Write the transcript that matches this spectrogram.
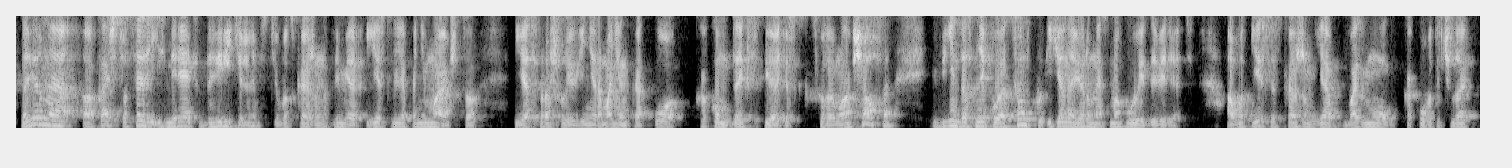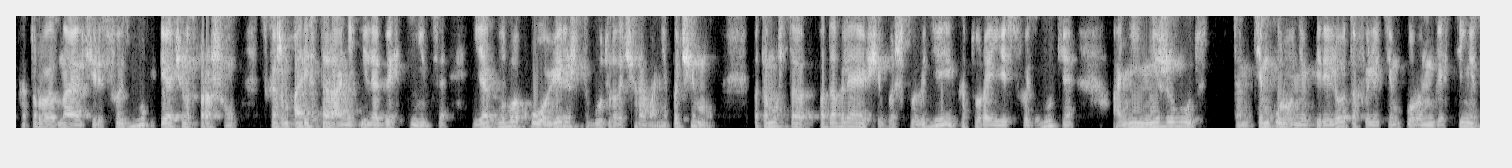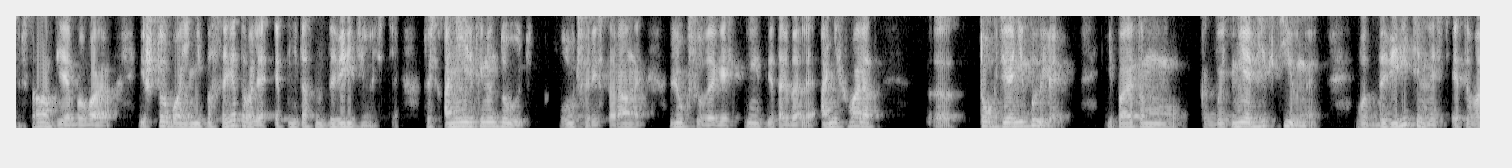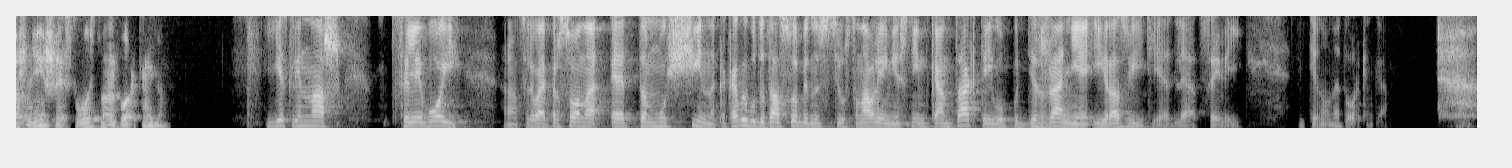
Наверное, а, качество связи измеряется доверительностью. Вот, скажем, например, если я понимаю, что я спрошу Евгения Романенко о каком-то эксперте, с которым он общался, Евгений даст некую оценку, и я, наверное, смогу ей доверять. А вот если, скажем, я возьму какого-то человека, которого я знаю через Facebook, и о чем спрошу, скажем, о ресторане или о гостинице, я глубоко уверен, что будет разочарование. Почему? Потому что подавляющее большинство людей, которые есть в Фейсбуке, они не живут там, тем уровнем перелетов или тем уровнем гостиниц, ресторанов, где я бываю. И что бы они ни посоветовали, это не даст мне доверительности. То есть они рекомендуют лучшие рестораны, люксовые гостиницы и так далее. Они хвалят э, то, где они были. И поэтому как бы не объективны. Вот доверительность – это важнейшее свойство нетворкинга. Если наш целевой э, целевая персона – это мужчина. Каковы будут особенности установления с ним контакта, его поддержания и развития для целей эффективного нетворкинга?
